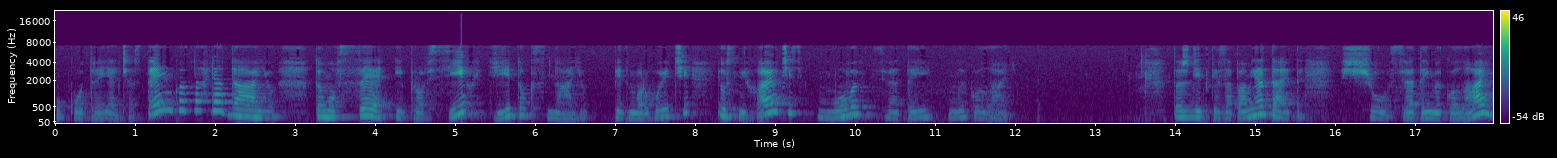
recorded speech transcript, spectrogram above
у котре я частенько заглядаю, тому все і про всіх діток знаю, підморгуючи і усміхаючись, мовив святий Миколай. Тож, дітки, запам'ятайте, що святий Миколай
